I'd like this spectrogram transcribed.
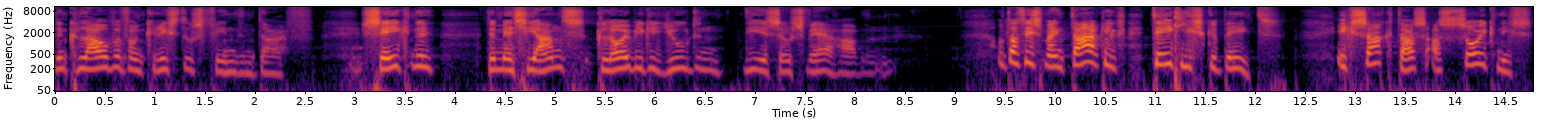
den Glaube von Christus finden darf. Segne de Messiaans gläubige Juden, die es so schwer haben. Und das ist mein täglich, täglich Gebet. Ich sag das als Zeugnis,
